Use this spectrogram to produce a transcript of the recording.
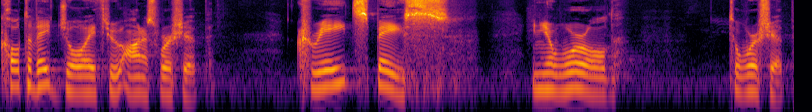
Cultivate joy through honest worship. Create space in your world to worship.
